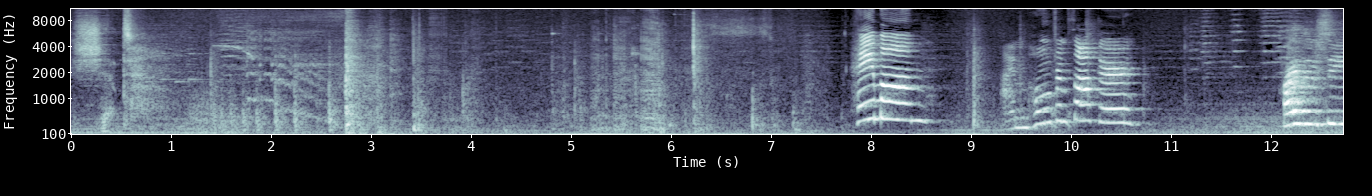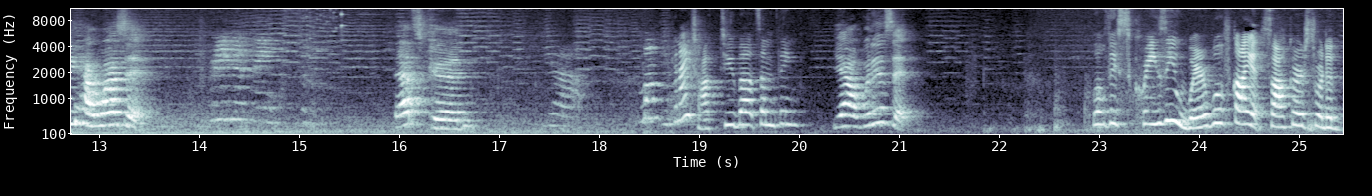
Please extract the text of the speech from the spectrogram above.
Shit. Hey, Mom! I'm home from soccer. Hi, Lucy. How was it? Pretty good, thanks. That's good. Yeah. Mom, can I talk to you about something? Yeah, what is it? Well, this crazy werewolf guy at soccer sort of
